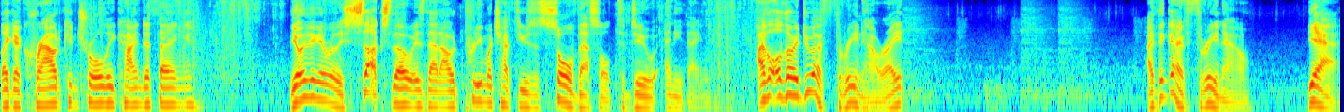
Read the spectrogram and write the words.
like a crowd control kind of thing. The only thing that really sucks, though, is that I would pretty much have to use a soul vessel to do anything. I've, although I do have three now, right? I think I have three now. Yeah.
